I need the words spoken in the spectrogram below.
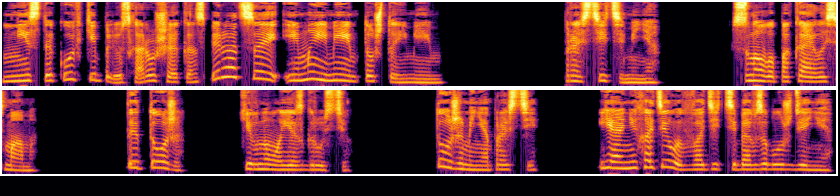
Нестыковки плюс хорошая конспирация, и мы имеем то, что имеем. Простите меня. Снова покаялась мама. Ты тоже, кивнула я с грустью. Тоже меня прости. Я не хотела вводить тебя в заблуждение».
